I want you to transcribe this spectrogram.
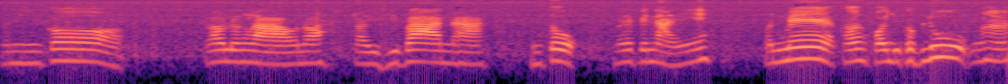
วันนี้ก็เล่าเรื่องราวเนาะเราอยู่ที่บ้านนะคะฝนตกไม่ได้ไปไหน วันแม่เขาขออยู่กับลูกนะคะ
